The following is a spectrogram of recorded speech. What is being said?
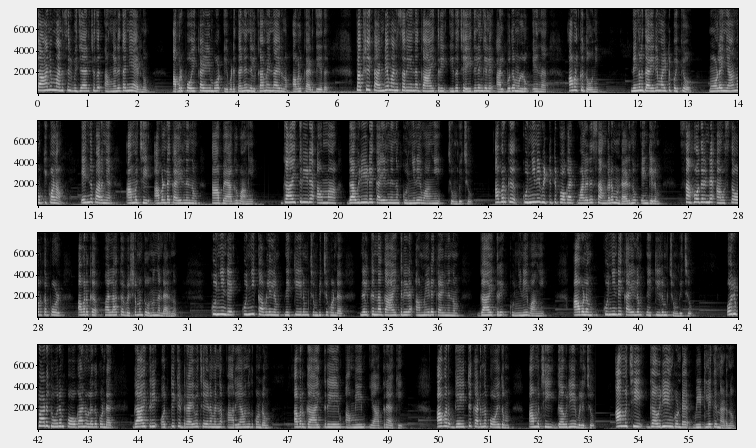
താനും മനസ്സിൽ വിചാരിച്ചത് അങ്ങനെ തന്നെയായിരുന്നു. അവർ പോയി കഴിയുമ്പോൾ ഇവിടെ തന്നെ നിൽക്കാമെന്നായിരുന്നു അവൾ കരുതിയത്. പക്ഷേ തന്റെ മനസ്സറിയുന്ന ഗായത്രി ഇത് ചെയ്തില്ലെങ്കിലേ അത്ഭുതമുള്ളൂ എന്ന് അവൾക്ക് തോന്നി. നിങ്ങൾ ധൈര്യമായിട്ട് പൊയ്ക്കോ. മോളെ ഞാൻ നോക്കിക്കോളാം എന്ന് പറഞ്ഞ് അമ്മച്ചി അവളുടെ കയ്യിൽ നിന്നും ആ ബാഗ് വാങ്ങി. ഗായത്രിയുടെ അമ്മ ഗൗരിയുടെ കയ്യിൽ നിന്നും കുഞ്ഞിനെ വാങ്ങി ചുംബിച്ചു. അവർക്ക് കുഞ്ഞിനെ വിട്ടിട്ട് പോകാൻ വളരെ സങ്കടമുണ്ടായിരുന്നു എങ്കിലും സഹോദരന്റെ അവസ്ഥ ഓർത്തപ്പോൾ അവർക്ക് വല്ലാത്ത വിഷമം തോന്നുന്നുണ്ടായിരുന്നു. കുഞ്ഞിന്റെ കുഞ്ഞിക്കവിളിലും നെറ്റിയിലും ചുംബിച്ചുകൊണ്ട് നിൽക്കുന്ന ഗായത്രിയുടെ അമ്മയുടെ കയ്യിൽ നിന്നും ഗായത്രി കുഞ്ഞിനെ വാങ്ങി. അവളും കുഞ്ഞിന്റെ കയ്യിലും നെറ്റിയിലും ചുംബിച്ചു. ഒരുപാട് ദൂരം പോകാനുള്ളത് കൊണ്ട് ഗായത്രി ഒറ്റയ്ക്ക് ഡ്രൈവ് ചെയ്യണമെന്നും അറിയാവുന്നത് കൊണ്ടും അവർ ഗായത്രിയെയും അമ്മയും യാത്രയാക്കി. അവർ ഗേറ്റ് കടന്നു പോയതും അമ്മച്ചി ഗൗരിയെ വിളിച്ചു. അമ്മച്ചി ഗൗരിയെയും കൊണ്ട് വീട്ടിലേക്ക് നടന്നു.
